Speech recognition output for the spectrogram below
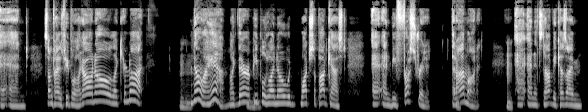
And sometimes people are like, oh no, like you're not. hmm No, I am. Like there are Mhm. people who I know would watch the podcast and, and be frustrated that Hmm. I'm on it. Hmm. A- And, it's not because I'm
